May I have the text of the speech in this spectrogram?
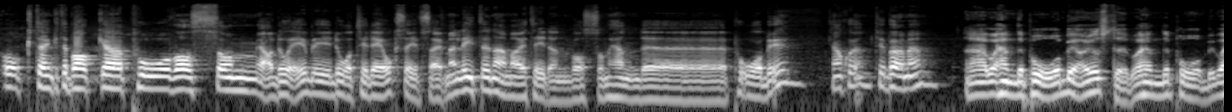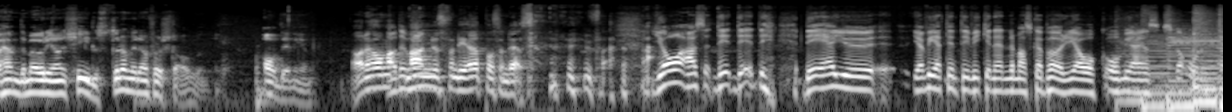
och tänker tillbaka på vad som, ja då är blir dåtid det också i och för sig, men lite närmare i tiden vad som hände på Åby kanske till att börja med. Nej, vad hände på Åby? Ja, just det. Vad hände på Åby? Vad hände med Örjan Kihlström i den första av- avdelningen? Ja, det har Ja, det var- Magnus funderat på sedan dess. Ja, alltså det, det, det, det är ju... Jag vet inte i vilken ände man ska börja och om jag ens ska orka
